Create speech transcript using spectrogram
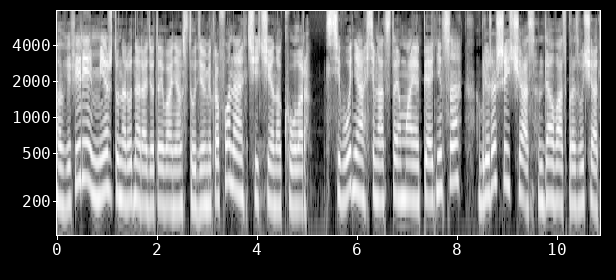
В эфире Международное радио Тайваня. В студию микрофона Чечена Кулар. Сегодня 17 мая, пятница. В ближайший час для вас прозвучат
